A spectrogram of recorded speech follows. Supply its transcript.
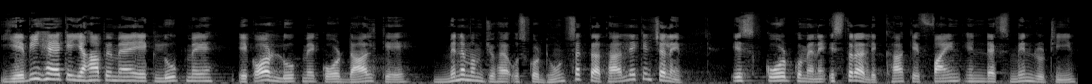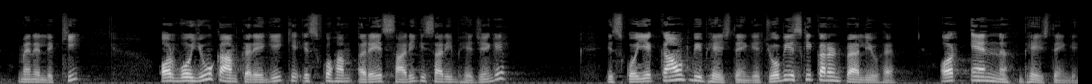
یہ بھی ہے کہ یہاں پہ میں ایک لوپ میں، ایک اور لوپ میں کوڈ ڈال کے منیمم جو ہے، اس کو ڈھونڈ سکتا تھا۔ لیکن چلیں، اس کوڈ کو میں نے اس طرح لکھا کہ فائنڈ انڈیکس من روٹین میں نے لکھی اور وہ یوں کام کرے گی کہ اس کو ہم ارے ساری کی ساری بھیجیں گے۔ اس کو یہ کاؤنٹ بھی بھیج دیں گے، جو بھی اس کی کرنٹ ویلو ہے، اور این بھیج دیں گے۔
